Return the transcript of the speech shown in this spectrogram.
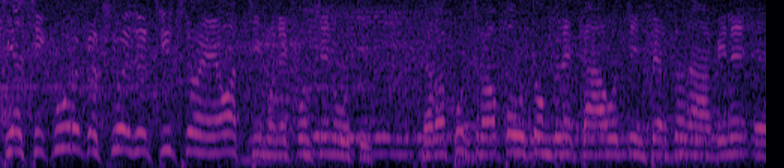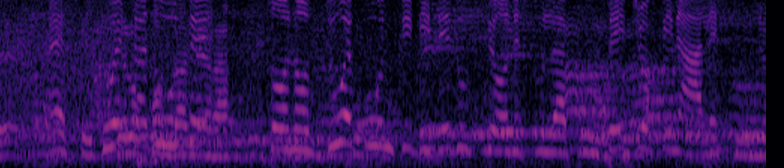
Ti assicuro che il suo esercizio è ottimo nei contenuti, però purtroppo ha avuto un blackout imperdonabile. Eh sì, due cadute sono due punti di deduzione sul punteggio finale, quindi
